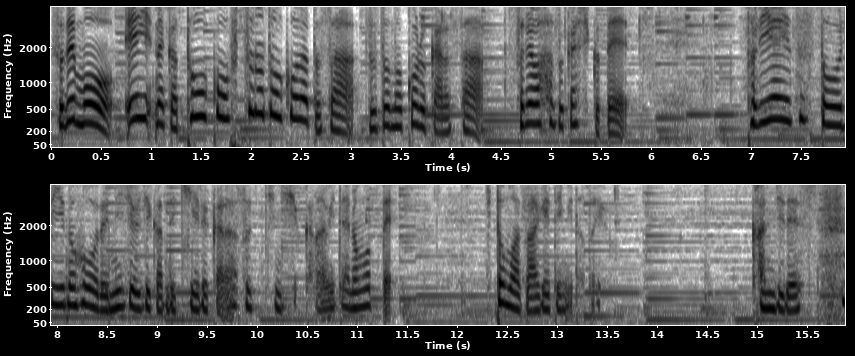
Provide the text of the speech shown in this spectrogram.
そうでもえなんか投稿普通の投稿だとさずっと残るからさそれは恥ずかしくてとりあえずストーリーの方で24時間で消えるからそっちにしようかなみたいな思ってひとまず上げてみたという感じです。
